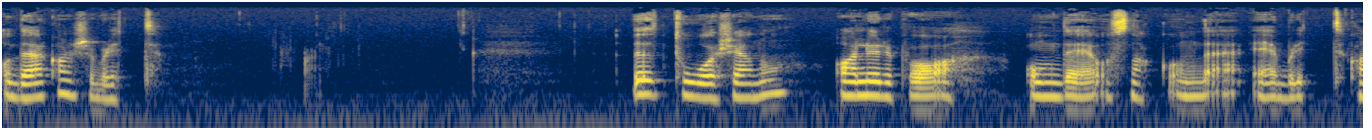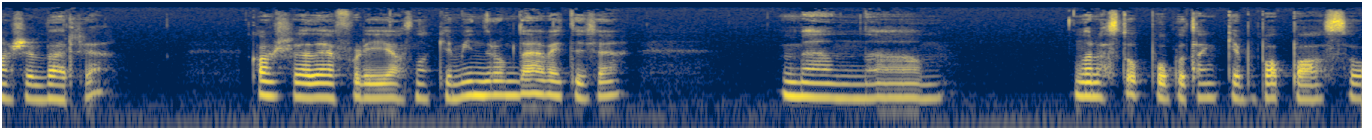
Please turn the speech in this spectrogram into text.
Og det har kanskje blitt Det er to år siden nå, og jeg lurer på om det å snakke om det er blitt kanskje verre. Kanskje det er fordi jeg snakker mindre om det, jeg vet ikke. Men um, når jeg stopper opp og tenker på pappa, så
